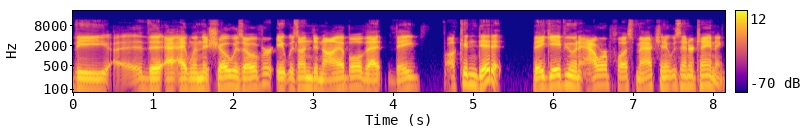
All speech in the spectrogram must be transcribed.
the uh, the uh, when the show was over, it was undeniable that they fucking did it. They gave you an hour plus match and it was entertaining.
